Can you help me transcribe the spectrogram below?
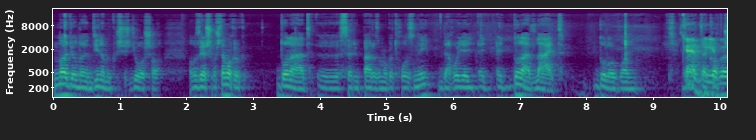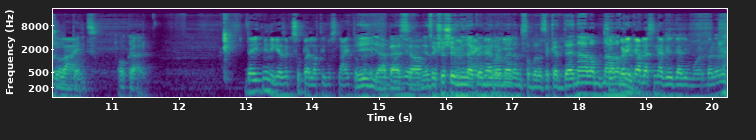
nagyon-nagyon dinamikus és gyors a a mozgás. Most nem akarok Donald-szerű párhuzamokat hozni, de hogy egy, egy, egy Donald Light dolog van Cam Hayward. Light. Akár. De itt mindig ezek a ezek ja, nem persze. Ezek sose ülnek annyira, mert így nem szabad ezeket, de nálam, nálam Sokkal inkább lesz Neville Gallimore belőle.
